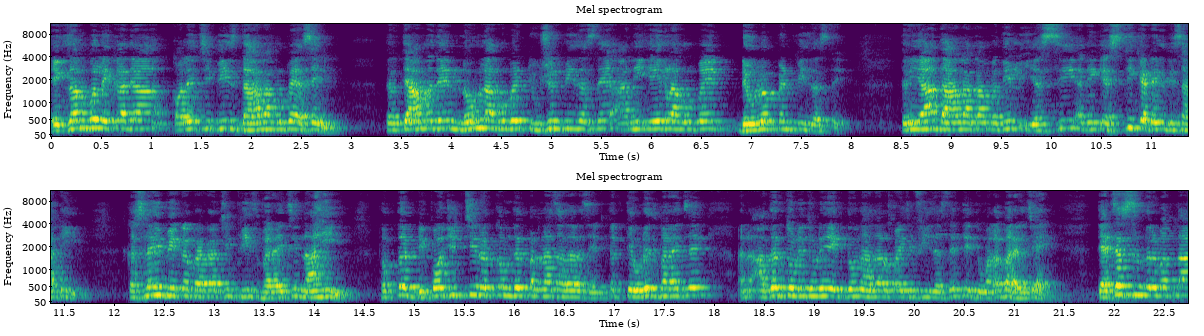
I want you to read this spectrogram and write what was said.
एक्झाम्पल एखाद्या कॉलेजची फीज दहा लाख रुपये असेल तर त्यामध्ये नऊ लाख रुपये ट्युशन फीज असते आणि एक लाख रुपये डेव्हलपमेंट फीज असते. तर या दहा लाखामधील एस सी आणि एस टी कॅटेगरीसाठी कसल्याही प्रकारची फीज भरायची नाही. फक्त डिपॉझिटची रक्कम जर पन्नास हजार असेल तर तेवढेच भरायचे. आणि अदर थोडे थोडे एक दोन हजार रुपयाची फीज असते ते तुम्हाला भरायची आहे. त्याच्या संदर्भातला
